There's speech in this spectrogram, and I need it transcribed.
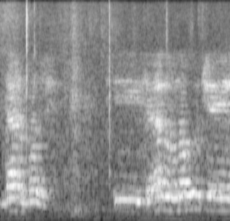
дар Божи. И се радвам много, че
